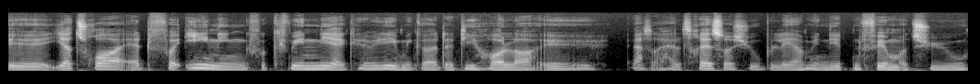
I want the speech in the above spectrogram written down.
Øh, jeg tror, at Foreningen for Kvindelige Akademikere, da de holder øh, altså 50 års jubilæum i 1925,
